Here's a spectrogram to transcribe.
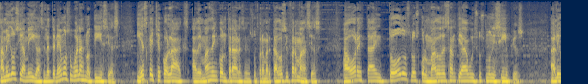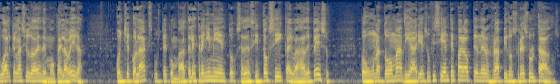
Amigos y amigas, le tenemos buenas noticias y es que Checolax, además de encontrarse en supermercados y farmacias, ahora está en todos los colmados de Santiago y sus municipios, al igual que en las ciudades de Moca y La Vega. Con Checolax usted combate el estreñimiento, se desintoxica y baja de peso. Con una toma diaria es suficiente para obtener rápidos resultados.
